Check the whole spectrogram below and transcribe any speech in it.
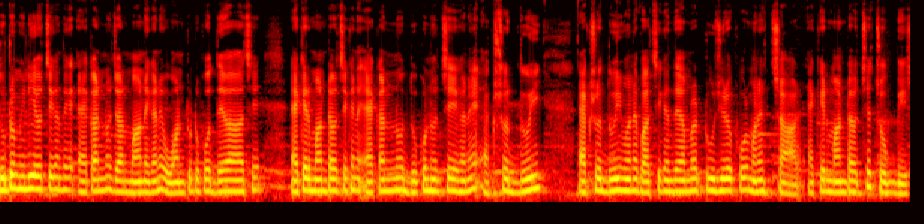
দুটো মিলিয়ে হচ্ছে এখান থেকে একান্ন, যার মান এখানে ওয়ান টু টু ফোর দেওয়া আছে। একের মানটা হচ্ছে এখানে একান্ন, দুগুণ হচ্ছে এখানে একশো দুই। একশো দুই মানে পাচ্ছি এখান থেকে আমরা টু জিরো ফোর মানে চার। একের মানটা হচ্ছে চব্বিশ।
